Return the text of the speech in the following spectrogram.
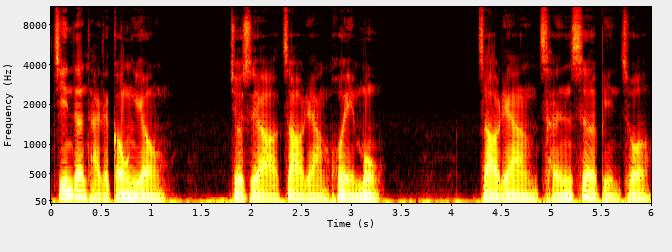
金灯台的功用就是要照亮会幕。照亮橙色饼桌，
